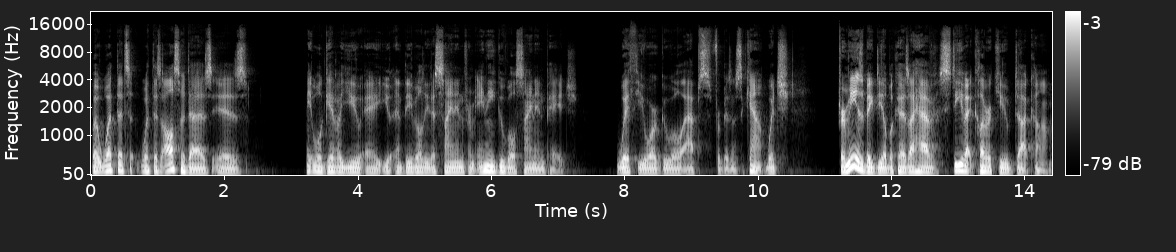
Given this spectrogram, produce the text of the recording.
But what that's what this also does is it will give a, you a you, the ability to sign in from any Google sign in page with your Google Apps for Business account, which for me is a big deal because I have steve at clevercube.com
